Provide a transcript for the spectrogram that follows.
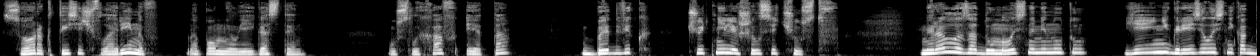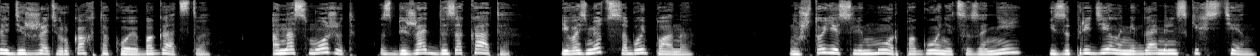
«Сорок тысяч флоринов», — напомнил ей Гастен. Услыхав это, Бедвик чуть не лишился чувств. Мирелла задумалась на минуту. Ей не грезилось никогда держать в руках такое богатство. Она сможет сбежать до заката и возьмет с собой пана. Но что, если Мор погонится за ней и за пределами гамельнских стен?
